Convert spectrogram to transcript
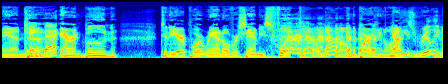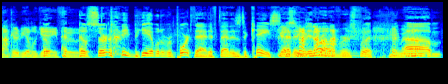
and Came uh, back? Aaron Boone to the airport ran over Sammy's foot Oh no! in the parking lot. Now he's really not going to be able to get any he'll, food. he'll certainly be able to report that if that is the case Yes, that he it did know. run over his foot. He would know. Um,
